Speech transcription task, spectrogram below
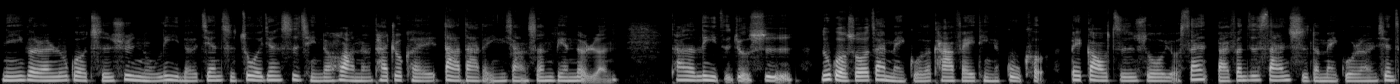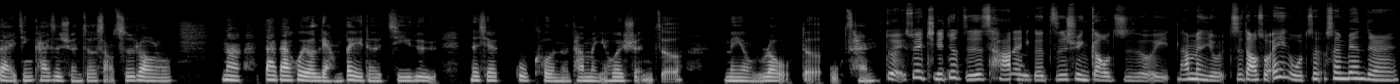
你一个人如果持续努力的坚持做一件事情的话呢，他就可以大大的影响身边的人。他的例子就是。如果说在美国的咖啡厅的顾客被告知说有三百分之三十的美国人现在已经开始选择少吃肉喽，那大概会有两倍的几率，那些顾客呢，他们也会选择。没有肉的午餐，对，所以其实就只是差了一个资讯告知而已。他们有知道说，哎，我这身边的人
